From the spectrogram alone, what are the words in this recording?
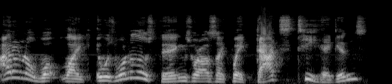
I don't know what like it was one of those things where I was like, wait, that's Tee Higgins?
